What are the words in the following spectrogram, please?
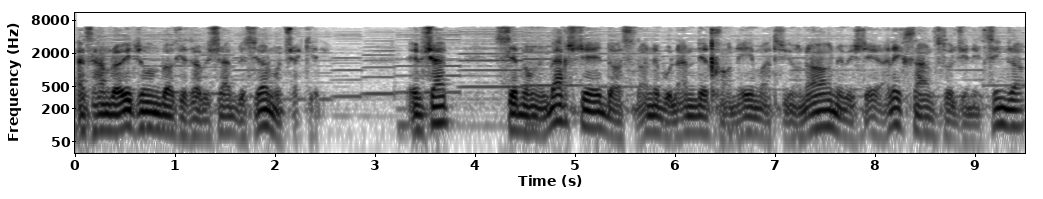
از همراهیتون با کتاب شب بسیار متشکریم امشب سومین بخش داستان بلند خانه ماتریونا نوشته الکساندر سولجنیتسین را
